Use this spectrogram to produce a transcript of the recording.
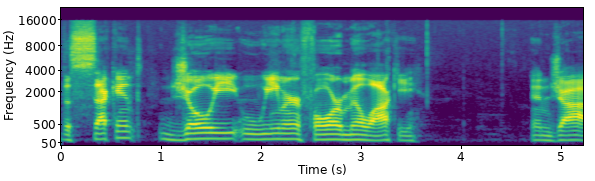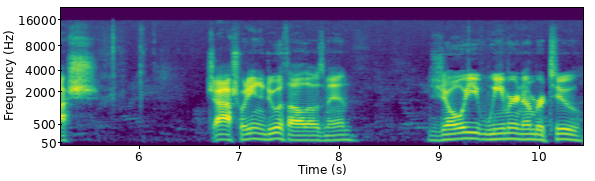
The second Joey Wiemer for Milwaukee. And Josh. Josh, what are you going to do with all those, man? Joey Wiemer number two.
